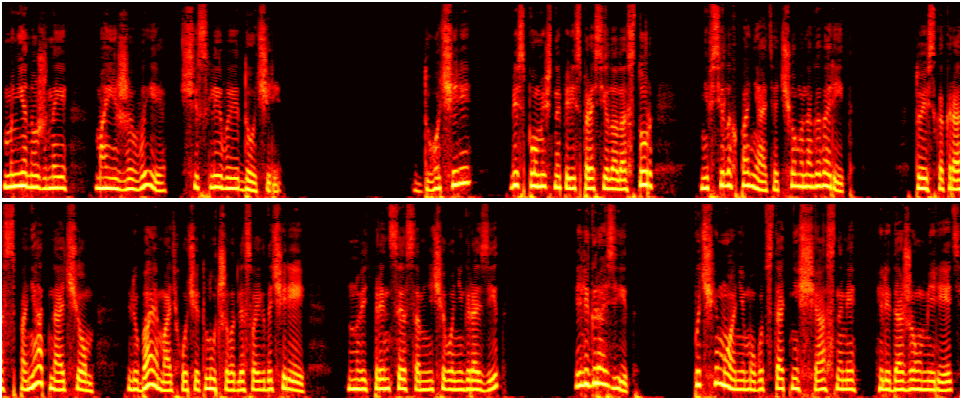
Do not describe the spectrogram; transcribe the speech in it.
Мне нужны мои живые, счастливые дочери. Дочери? беспомощно переспросила Ластор, не в силах понять, о чем она говорит. То есть как раз понятно о чем. Любая мать хочет лучшего для своих дочерей, но ведь принцессам ничего не грозит. Или грозит? Почему они могут стать несчастными или даже умереть?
